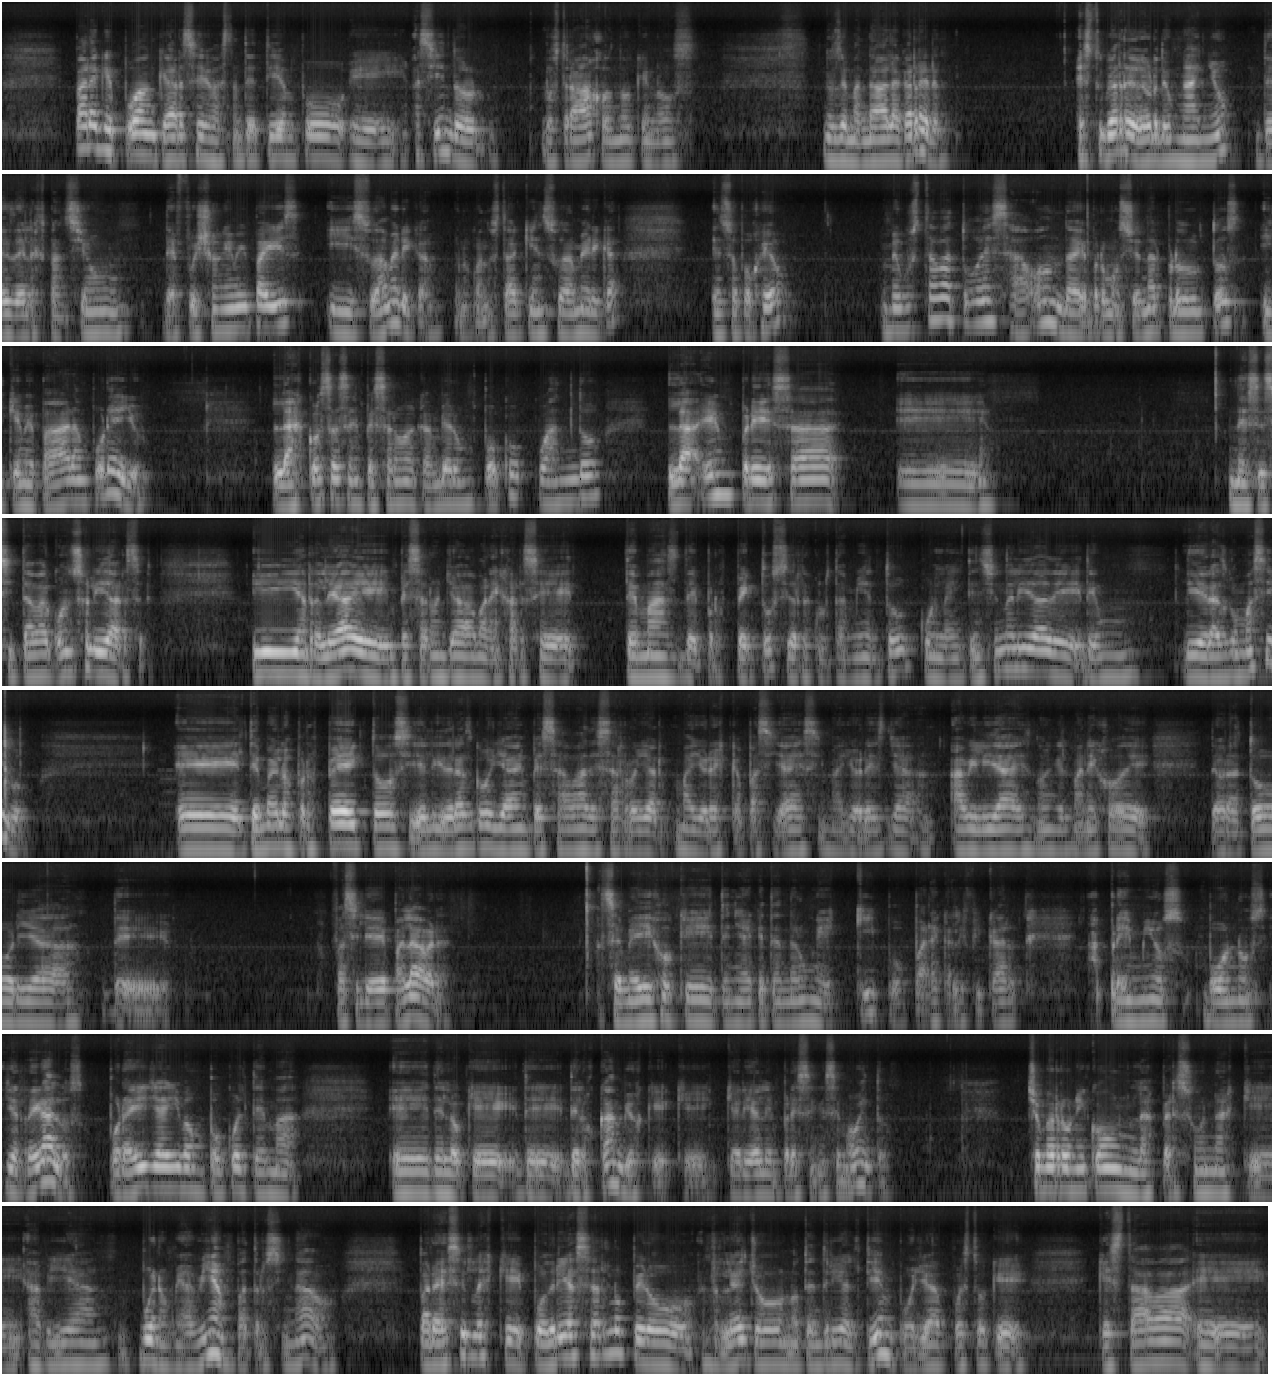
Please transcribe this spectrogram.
para que puedan quedarse bastante tiempo eh, haciendo los trabajos ¿no? que nos, nos demandaba la carrera. Estuve alrededor de un año desde la expansión de Fusion en mi país y Sudamérica. Bueno, cuando estaba aquí en Sudamérica, en su apogeo, me gustaba toda esa onda de promocionar productos y que me pagaran por ello. Las cosas empezaron a cambiar un poco cuando la empresa eh, necesitaba consolidarse y en realidad eh, empezaron ya a manejarse temas de prospectos y reclutamiento con la intencionalidad de un liderazgo masivo. Eh, el tema de los prospectos y el liderazgo ya empezaba a desarrollar mayores capacidades y mayores ya habilidades ¿no? en el manejo de, oratoria, de facilidad de palabra. Se me dijo que tenía que tener un equipo para calificar a premios, bonos y regalos. Por ahí ya iba un poco el tema eh, de, lo que, de, de los cambios que, que haría la empresa en ese momento yo me reuní con las personas que habían, bueno, me habían patrocinado para decirles que podría hacerlo, pero en realidad yo no tendría el tiempo ya, puesto que, que estaba eh,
